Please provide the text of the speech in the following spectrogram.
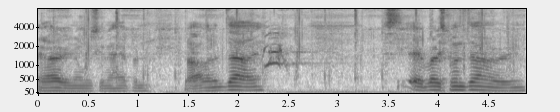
I already know what's gonna happen. They're all gonna die. Everybody's going down already.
